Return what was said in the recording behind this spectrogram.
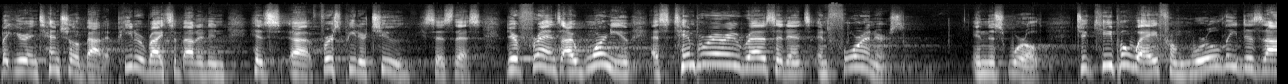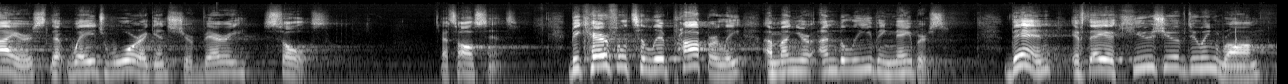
but you're intentional about it. Peter writes about it in his uh, 1 Peter 2. He says this Dear friends, I warn you, as temporary residents and foreigners in this world, to keep away from worldly desires that wage war against your very souls. That's all sins. Be careful to live properly among your unbelieving neighbors. Then, if they accuse you of doing wrong,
